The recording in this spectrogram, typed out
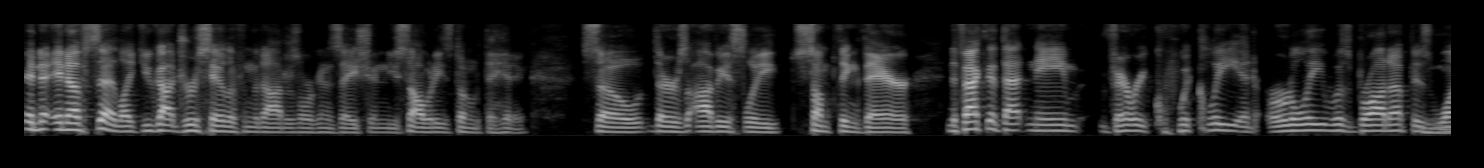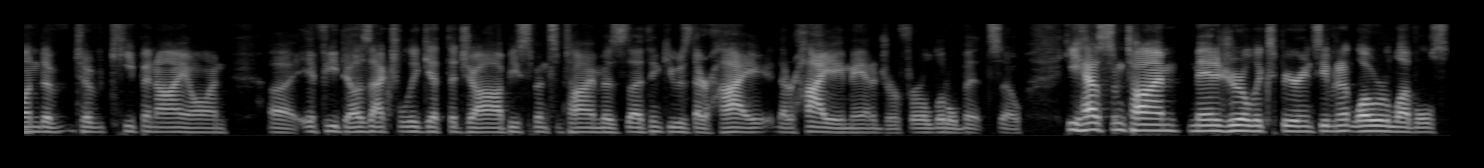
and, enough said. Like you got Drew Saylor from the Dodgers organization. You saw what he's done with the hitting. So there's obviously something there. The fact that that name very quickly and early was brought up is mm-hmm. one to, to keep an eye on. Uh, if he does actually get the job, he spent some time as I think he was their high their high A manager for a little bit, so he has some time managerial experience even at lower levels.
